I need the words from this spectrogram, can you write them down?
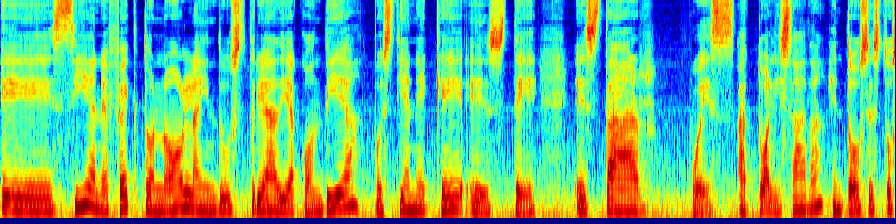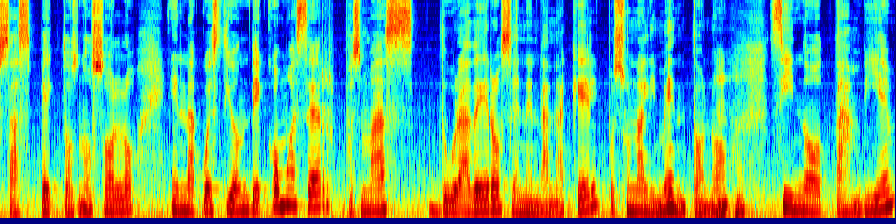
Eh, sí, en efecto, ¿no? La industria día con día pues tiene que este, estar pues actualizada en todos estos aspectos, no solo en la cuestión de cómo hacer pues más duraderos en el anaquel, pues un alimento, ¿no? Sino también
